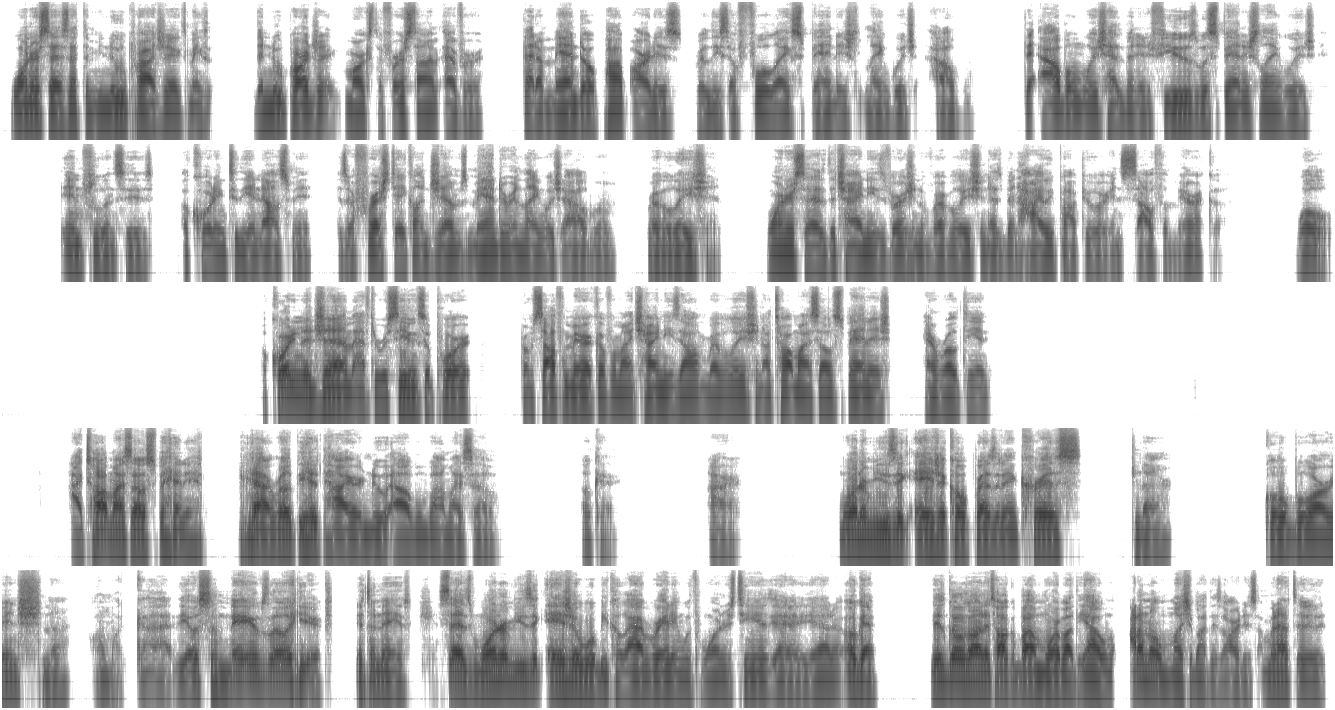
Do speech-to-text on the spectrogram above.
Warner says that the new project makes the new project marks the first time ever that a Mando pop artist released a full length Spanish language album. The album, which has been infused with Spanish language influences, according to the announcement, is a fresh take on Gem's Mandarin language album, Revelation. Warner says the Chinese version of Revelation has been highly popular in South America. Whoa. According to Gem, after receiving support from South America for my Chinese album Revelation, I taught myself Spanish and wrote the. I taught myself Spanish. Yeah, I wrote the entire new album by myself. Okay. All right. Warner Music Asia co-president Chris Schna, Gobuarinshna. Oh my God. Yo, some names though here. It's some names. says Warner Music Asia will be collaborating with Warner's teams. Yeah, yeah. Okay. This goes on to talk about more about the album. I don't know much about this artist. I'm gonna have to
